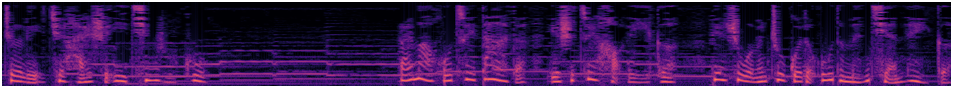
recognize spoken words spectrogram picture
这里却还是一清如故。白马湖最大的也是最好的一个，便是我们住过的屋的门前那一个。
